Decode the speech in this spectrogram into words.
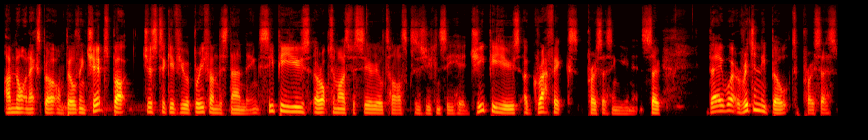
I'm not an expert on building chips, but just to give you a brief understanding, CPUs are optimized for serial tasks, as you can see here. GPUs are graphics processing units. So, they were originally built to process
